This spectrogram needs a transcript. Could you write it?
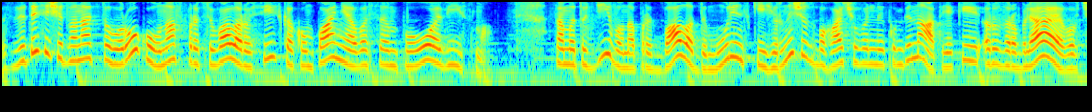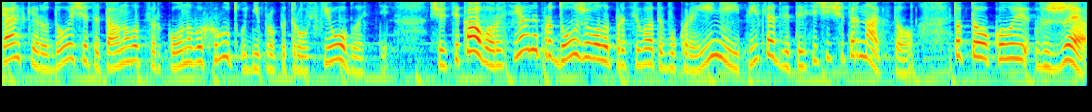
З 2012 року у нас працювала російська компанія ВСМПО Вісма. Саме тоді вона придбала Демурінський гірничо-збагачувальний комбінат, який розробляє вовчанське родовище титаново-цирконових руд у Дніпропетровській області. Що цікаво, росіяни продовжували працювати в Україні і після 2014-го, тобто коли вже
